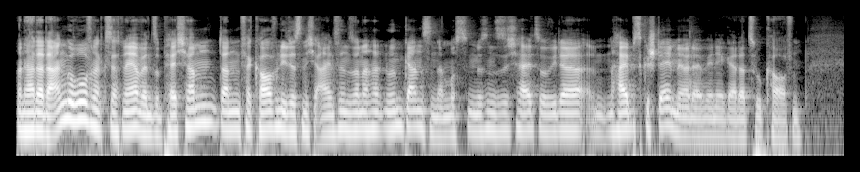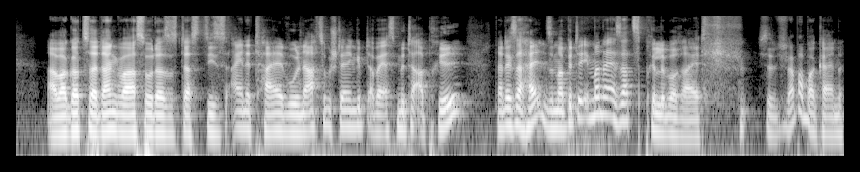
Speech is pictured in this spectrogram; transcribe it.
und hat er da angerufen und hat gesagt, naja, wenn sie Pech haben, dann verkaufen die das nicht einzeln, sondern halt nur im Ganzen. Dann muss, müssen sie sich halt so wieder ein halbes Gestell mehr oder weniger dazu kaufen. Aber Gott sei Dank war es so, dass es dass dieses eine Teil wohl nachzubestellen gibt, aber erst Mitte April. Dann hat er gesagt, halten Sie mal bitte immer eine Ersatzbrille bereit. Ich, ich habe aber keine.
